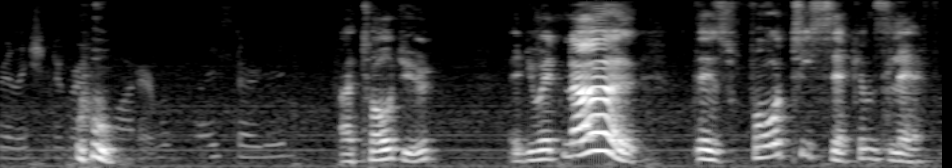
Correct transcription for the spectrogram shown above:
really should have grabbed Ooh. water before I started. I told you. And you went, no! There's 40 seconds left.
